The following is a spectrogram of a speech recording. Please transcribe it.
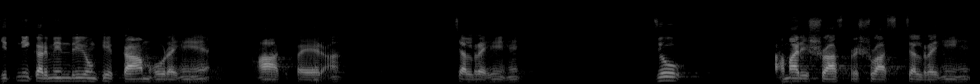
जितनी कर्मेंद्रियों के काम हो रहे हैं, हाथ, पैर चल रहे हैं, जो हमारे श्वास प्रश्वास चल रहे हैं,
